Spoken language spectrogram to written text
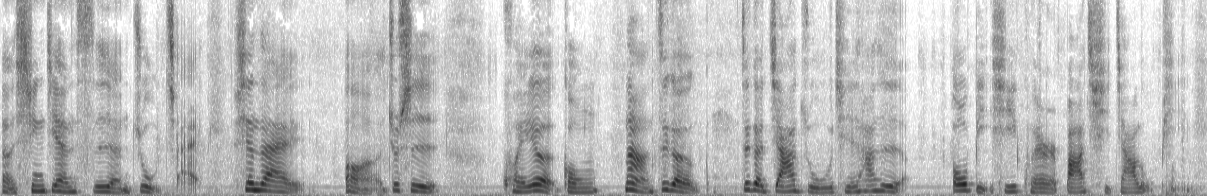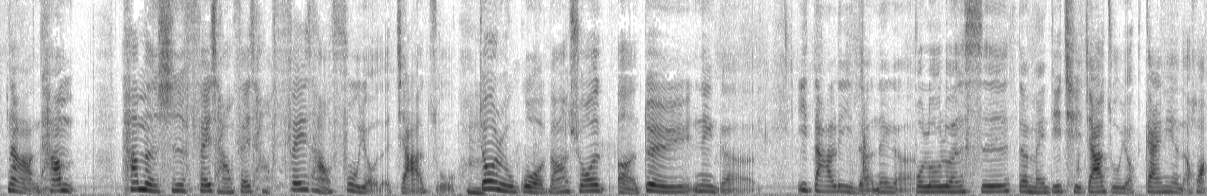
呃新建私人住宅，现在呃就是奎尔宫。那这个这个家族其实他是欧比西奎尔巴奇加鲁皮，那他们。他们是非常非常非常富有的家族。就如果比方说，呃，对于那个意大利的那个佛罗伦斯的美第奇家族有概念的话，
